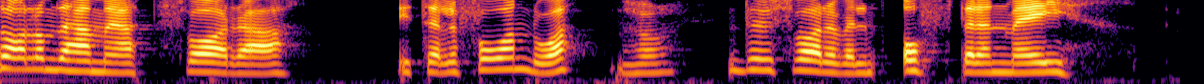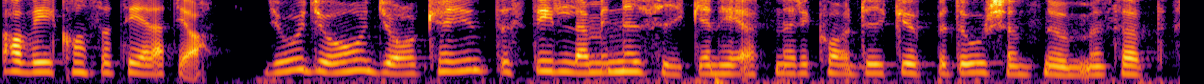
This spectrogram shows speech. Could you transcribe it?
Tal om det här med att svara i telefon då. Ja. Du svarar väl oftare än mig, har vi konstaterat ja. Jo, jo, jag kan ju inte stilla min nyfikenhet när det dyker upp ett okänt nummer. Så att,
